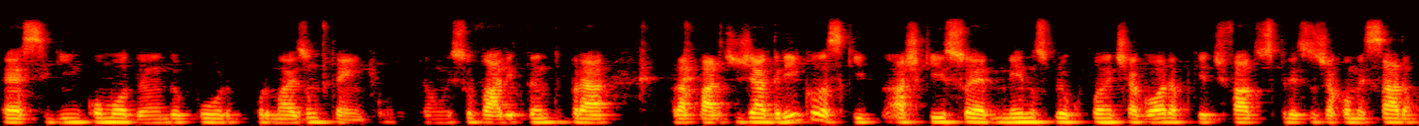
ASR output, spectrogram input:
é, seguir incomodando por, por mais um tempo. Então, isso vale tanto para a parte de agrícolas, que acho que isso é menos preocupante agora, porque de fato os preços já começaram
